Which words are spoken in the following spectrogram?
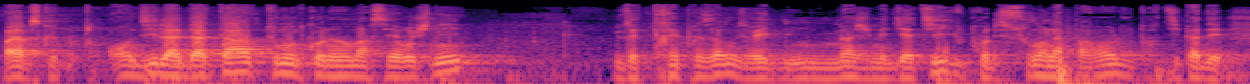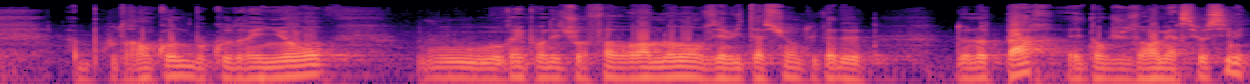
voilà, parce qu'on dit la data, tout le monde connaît Omar Rouchny, vous êtes très présent, vous avez une image médiatique, vous prenez souvent la parole, vous participez à, beaucoup de rencontres, beaucoup de réunions, vous répondez toujours favorablement aux invitations, en tout cas de, notre part, et donc je vous en remercie aussi. Mais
